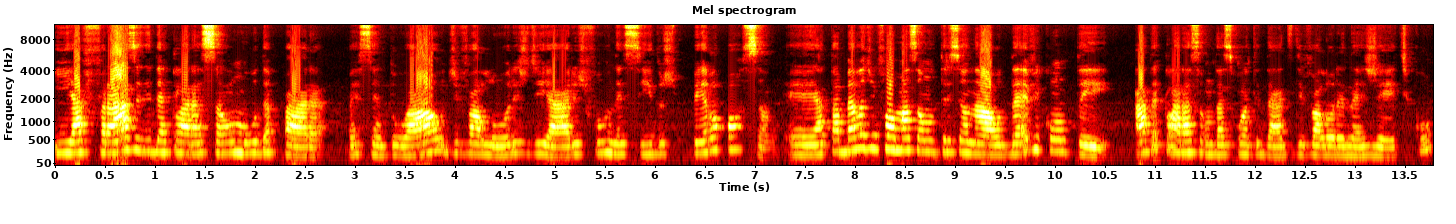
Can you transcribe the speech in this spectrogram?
e a frase de declaração muda para percentual de valores diários fornecidos pela porção. É, a tabela de informação nutricional deve conter a declaração das quantidades de valor energético,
